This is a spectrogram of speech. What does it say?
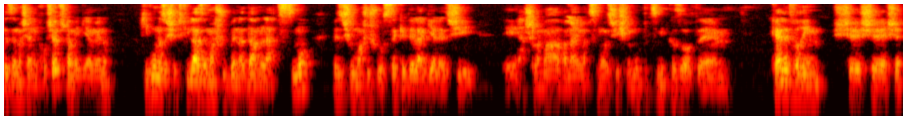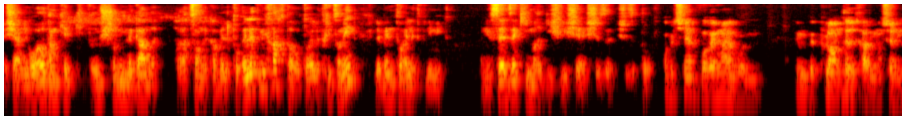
וזה מה שאני חושב שאתה מגיע ממנו, הכיוון הזה שתפילה זה משהו בין אדם לעצמו, איזשהו משהו שהוא עושה כדי להגיע לאיזושהי אה, השלמה, הבנה עם עצמו, איזושהי שלמות עצמית כזאת, אה, כאלה דברים ש, ש, ש, שאני רואה אותם כדברים שונים לגמרי, הרצון לקבל תועלת מכך, או תועלת חיצונית, לבין תועלת פנימית. אני עושה את זה כי מרגיש לי ש, שזה, שזה טוב. אבל שני הדברים האלו הם, הם בפלונטר אחד עם השני.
